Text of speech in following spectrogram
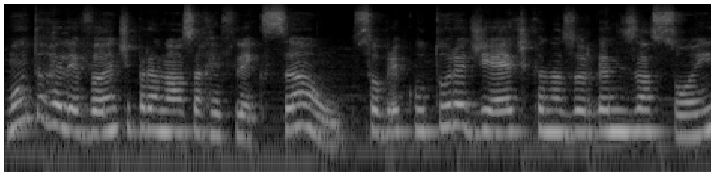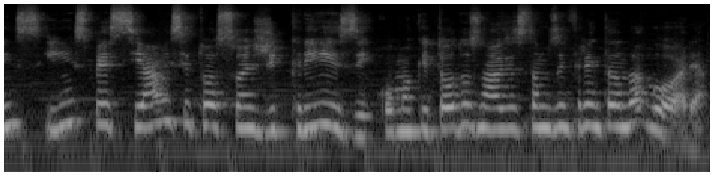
muito relevante para nossa reflexão sobre a cultura de ética nas organizações e, em especial, em situações de crise como a que todos nós estamos enfrentando agora.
